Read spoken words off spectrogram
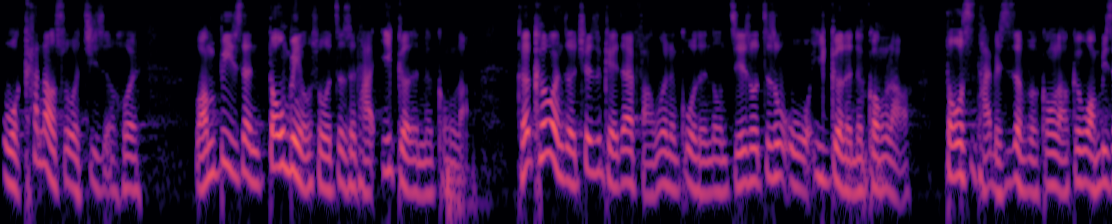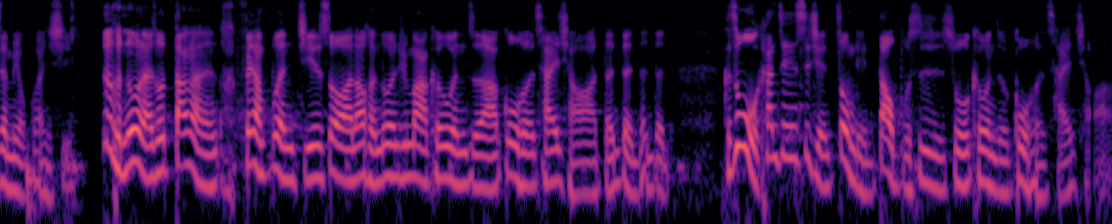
我看到所有记者会，王必胜都没有说这是他一个人的功劳，可是柯文哲确实可以在访问的过程中直接说这是我一个人的功劳，都是台北市政府的功劳，跟王必胜没有关系。对很多人来说，当然非常不能接受啊。然后很多人去骂柯文哲啊，过河拆桥啊，等等等等。可是我看这件事情重点倒不是说柯文哲过河拆桥啊。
